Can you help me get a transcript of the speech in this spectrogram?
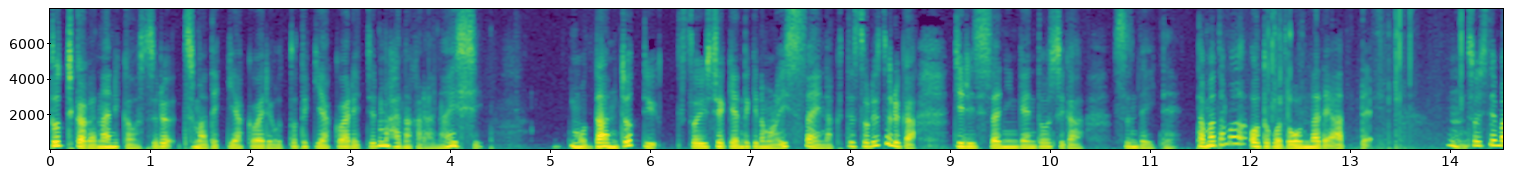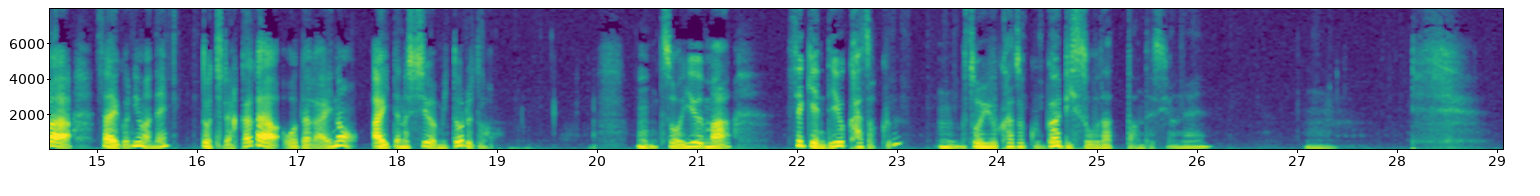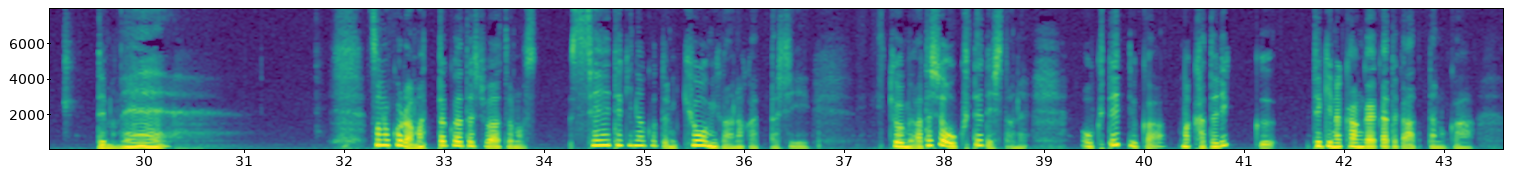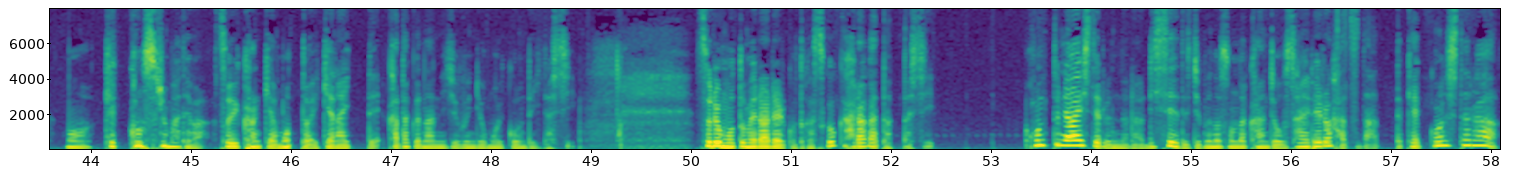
どっちかが何かをする妻的役割夫的役割っていうのも花からないしもう男女っていうそういう世間的なものは一切なくてそれぞれが自立した人間同士が住んでいてたまたま男と女であって、うん、そしてまあ最後にはねどちらかがお互いの相手の死を見とると、うん、そういうまあ世間でいう家族、うん、そういう家族が理想だったんですよね。うん、でもねその頃は全く私はその性的なことに興味がなかったし興味私は奥手でしたね。奥手っていうか、まあ、カトリック的な考え方があったのかもう結婚するまではそういう関係は持ってはいけないってかたくなに自分に思い込んでいたしそれを求められることがすごく腹が立ったし本当に愛してるんなら理性で自分のそんな感情を抑えれるはずだって結婚したら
